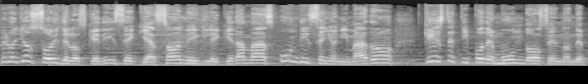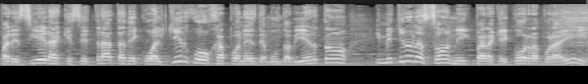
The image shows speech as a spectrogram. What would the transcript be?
pero yo soy de los que dice que a Sonic le queda más un diseño animado que este tipo de mundos en donde pareciera que se trata de cualquier juego japonés de mundo abierto y metieron a Sonic para que corra por ahí.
